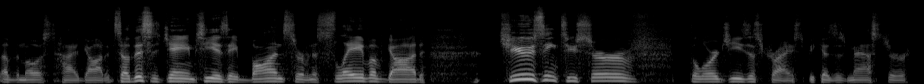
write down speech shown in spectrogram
of the Most High God. And so this is James. He is a bond servant, a slave of God, choosing to serve the Lord Jesus Christ because his master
